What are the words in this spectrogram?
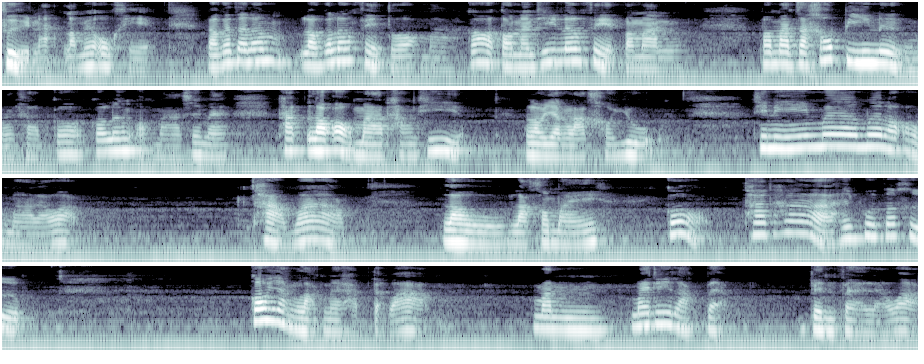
ฝืนอะเราไม่โอเค เราก็จะเริ่มเราก็เริ่มเฟดตัวออกมา ก็ตอนนั้นที่เริ่มเฟดประมาณประมาณจะเข้าปีหนึ่งนะครับก็ก็เริ่มออกมาใช่ไหมเราออกมาทางที่เรายังรักเขาอยู่ ทีนี้เมื่อเมื่อเราออกมาแล้วอะถามว่าเรารักเขาไหมก็ถ้าถ้าให้พูดก็คือ ก็ยังรักนะครับ แต่ว่ามันไม่ได้รักแบบเป็นแฟนแล้วอะ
